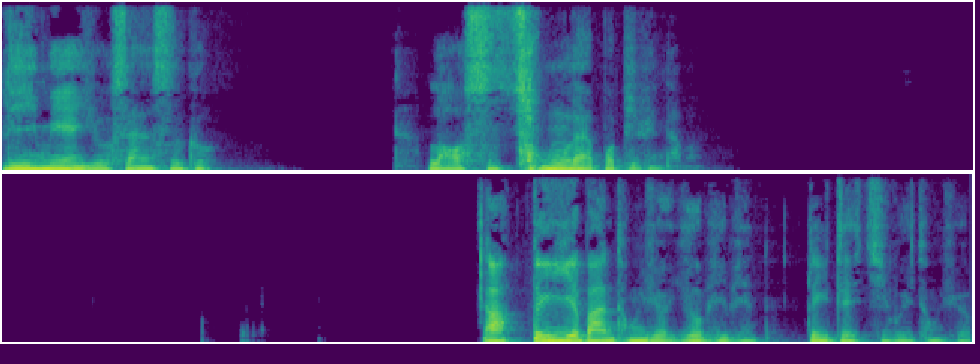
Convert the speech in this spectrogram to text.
里面有三四个。老师从来不批评他们，啊，对一般同学有批评，对这几位同学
